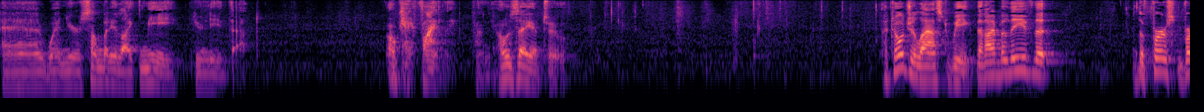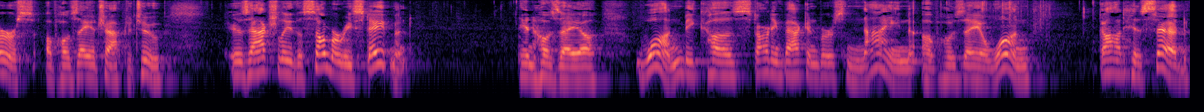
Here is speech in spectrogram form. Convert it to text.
And when you're somebody like me, you need that. Okay, finally, finally, Hosea 2. I told you last week that I believe that the first verse of Hosea chapter 2 is actually the summary statement in Hosea 1 because starting back in verse 9 of Hosea 1, God has said,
